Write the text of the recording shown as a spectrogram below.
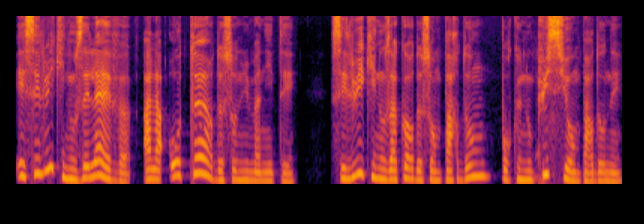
et c'est lui qui nous élève à la hauteur de son humanité. C'est lui qui nous accorde son pardon pour que nous puissions pardonner.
